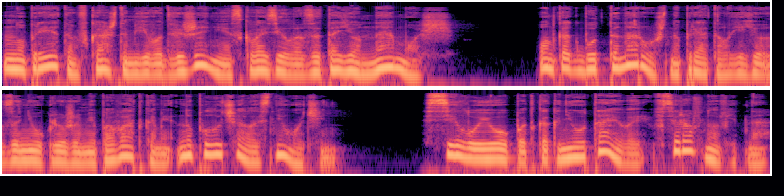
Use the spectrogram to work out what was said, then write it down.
но при этом в каждом его движении сквозила затаённая мощь. Он как будто нарочно прятал ее за неуклюжими повадками, но получалось не очень. Силу и опыт, как не утаивай, все равно видно.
